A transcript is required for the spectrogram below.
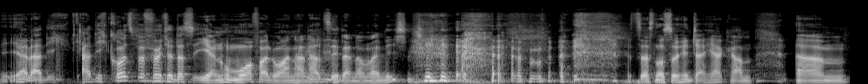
Ja, da hatte ich, hatte ich kurz befürchtet, dass sie ihren Humor verloren hat, hat sie dann aber nicht. Dass das noch so hinterherkam. Ähm,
